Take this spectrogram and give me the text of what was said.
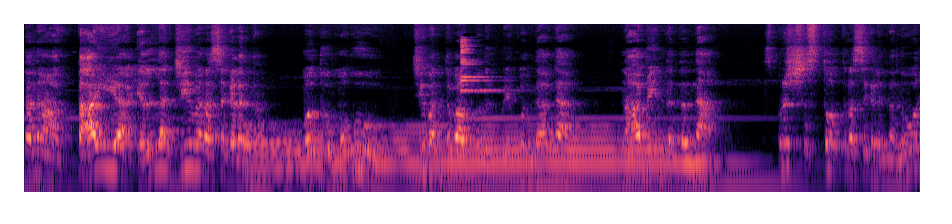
ತನ್ನ ತಾಯಿಯ ಎಲ್ಲ ಜೀವರಸಗಳನ್ನ ಮತ್ತು ಮಗು ಜೀವಂತವಾಗಿ ಬದುಕಬೇಕು ಅಂದಾಗ ನಾಭಿಯಿಂದ ತನ್ನ ಸ್ಪೃಶ ಸ್ತೋತ್ರಸಗಳಿಂದ ನೂರ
